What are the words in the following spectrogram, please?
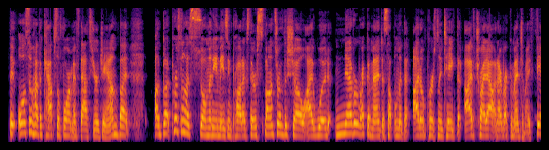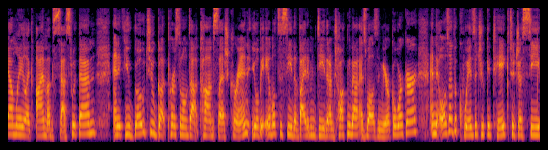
They also have a capsule form if that's your jam, but uh, Gut Personal has so many amazing products. They're a sponsor of the show. I would never recommend a supplement that I don't personally take that I've tried out and I recommend to my family. Like I'm obsessed with them. And if you go to gutpersonal.com slash Corinne, you'll be able to see the vitamin D that I'm talking about as well as the miracle worker. And they also have a quiz that you could take to just see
